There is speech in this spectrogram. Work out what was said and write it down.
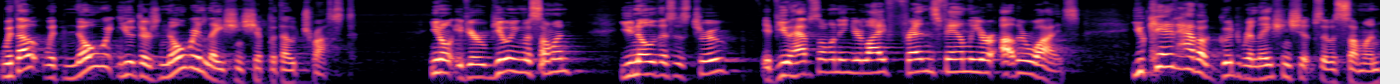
Without, with no, you, there's no relationship without trust. You know, if you're viewing with someone, you know this is true. If you have someone in your life, friends, family, or otherwise, you can't have a good relationship with someone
